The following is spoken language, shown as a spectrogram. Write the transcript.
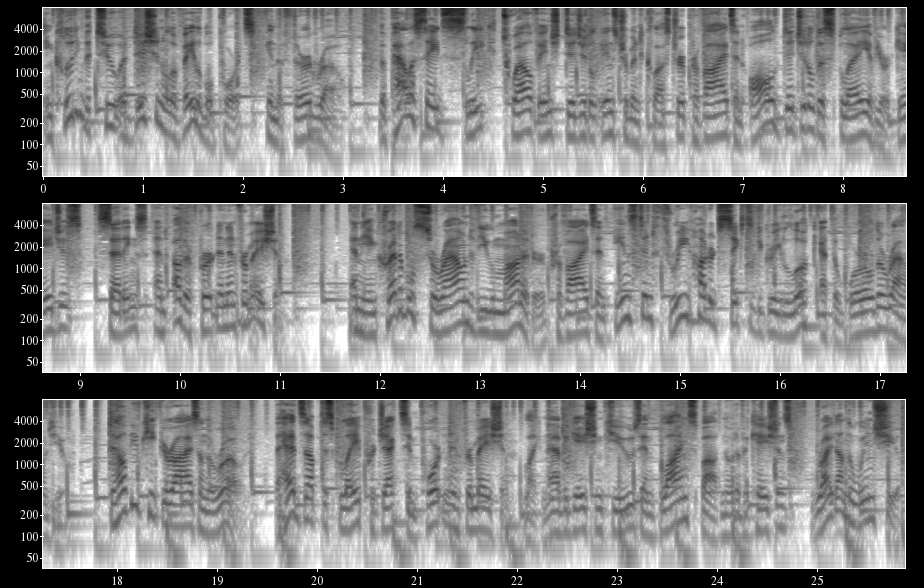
including the two additional available ports in the third row. The Palisade's sleek 12-inch digital instrument cluster provides an all-digital display of your gauges, settings, and other pertinent information. And the incredible surround view monitor provides an instant 360-degree look at the world around you. To help you keep your eyes on the road, the heads-up display projects important information like navigation cues and blind spot notifications right on the windshield,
